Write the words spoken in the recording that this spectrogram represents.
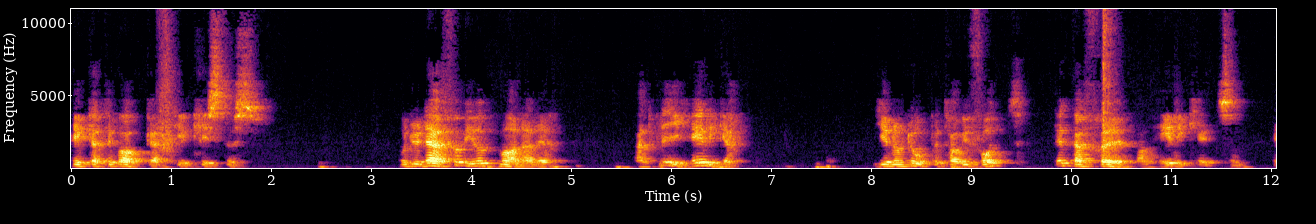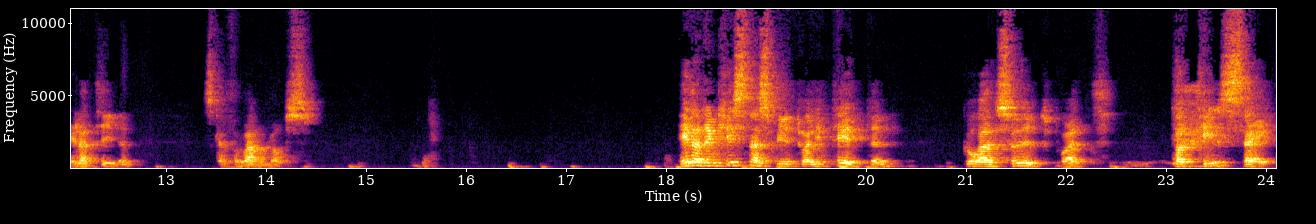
pekar tillbaka till Kristus. Och det är därför vi uppmanade att bli heliga. Genom dopet har vi fått detta frö av helighet som hela tiden ska förvandla oss. Hela den kristna spiritualiteten går alltså ut på att ta till sig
